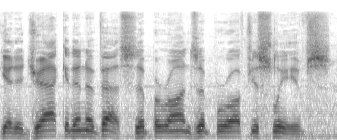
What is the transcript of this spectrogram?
Get a jacket and a vest, zipper on, zipper off your sleeves.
